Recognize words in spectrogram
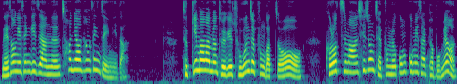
내성이 생기지 않는 천연 항생제입니다. 듣기만 하면 되게 좋은 제품 같죠? 그렇지만 시중 제품을 꼼꼼히 살펴보면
